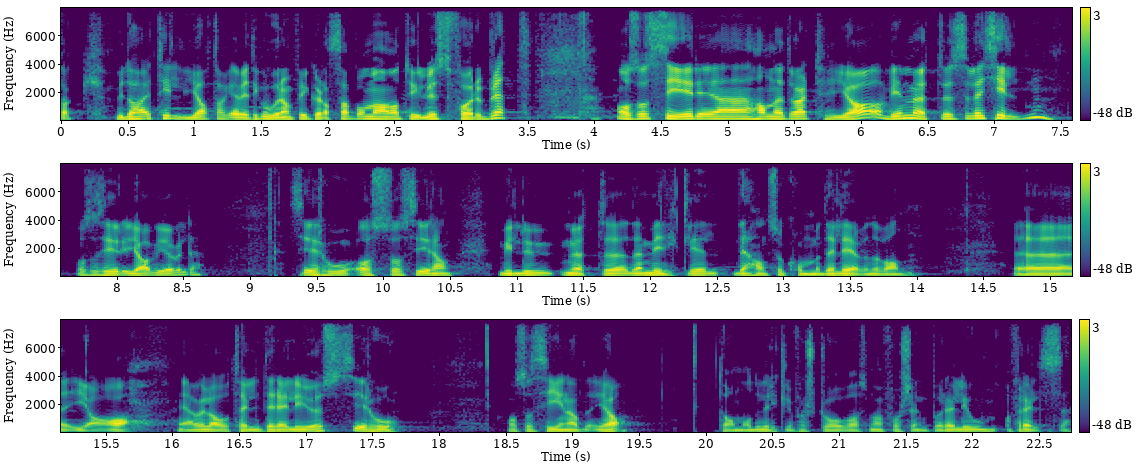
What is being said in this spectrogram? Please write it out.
takk.' 'Vil du ha et til?' 'Ja takk.' Jeg vet ikke hvor han fikk glassa på, men han var tydeligvis forberedt. Og så sier han etter hvert, 'Ja, vi møtes ved kilden.' Og så sier 'Ja, vi gjør vel det'. Sier hun, Og så sier han, 'Vil du møte den virkelige, det er han som kommer med det levende vann?' Eh, 'Ja, jeg vil av og til litt religiøs', sier hun. Og så sier han at 'ja, da må du virkelig forstå hva som er forskjellen på religion og frelse'.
